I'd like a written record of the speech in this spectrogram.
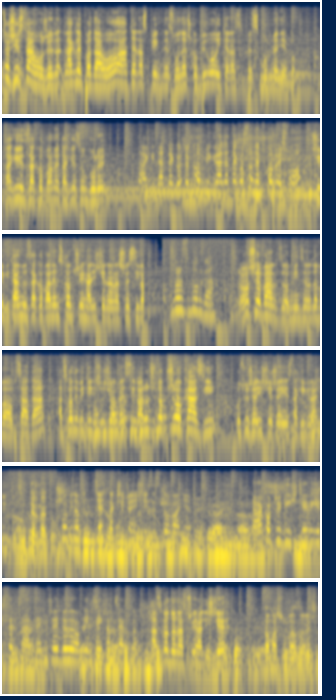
Co się stało, że nagle padało, a teraz piękne słoneczko było i teraz bezchmurne niebo. Takie jest Zakopane, takie są góry. Tak, i dlatego, że kombi gra, dlatego słoneczko weszło. Dzisiaj witamy w Zakopanem. Skąd przyjechaliście na nasz festiwal? Z Wolfsburga. Proszę bardzo, międzynarodowa obsada. A skąd wiedzieliście o festiwalu? Czy to przy okazji usłyszeliście, że jest takie granie? internetu. Powinno dziać tak się częściej, zdecydowanie. Tak, oczywiście, jestem za tym, żeby było więcej koncertów. A skąd do nas przyjechaliście? Tomasz Wazowiecki.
